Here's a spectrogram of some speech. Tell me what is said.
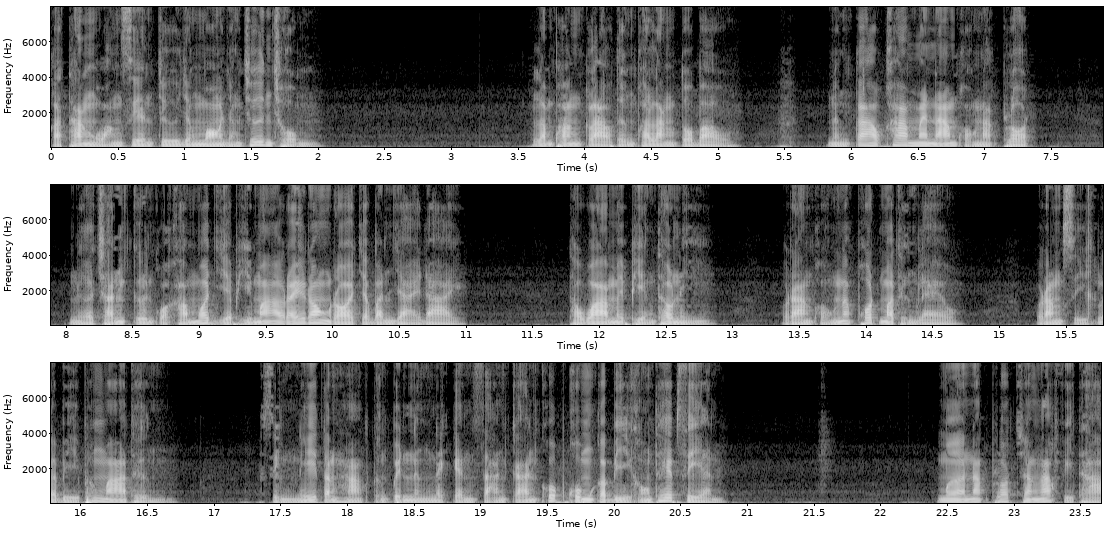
กระทั่งหวังเซียนจือยังมองอย่างชื่นชมลำพังกล่าวถึงพลังตัวเบาหนึ่งก้าวข้ามแม่น้ำของนักพลดเหนือชั้นเกินกว่าคำว่าเหยียบหิมะไร้ร่องรอยจะบรรยายได้ ทว่าไม่เพียงเท่านี้ ร่างของนักพจน์มาถึงแล้ว รังสีกระบี่เพิ่งมาถึง สิ่งนี้ต่างหากถึงเป็นหนึ่งในแก่นสารการควบคุมกระบี่ของเทพเซียน เมื่อนักพลดชะงักฝีเท้า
